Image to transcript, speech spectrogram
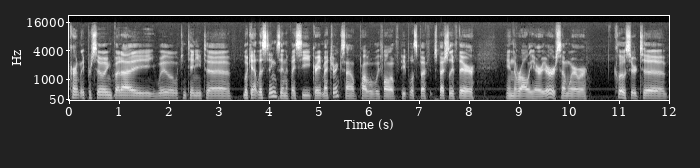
currently pursuing, but I will continue to look at listings. And if I see great metrics, I'll probably follow up with people, especially if they're in the Raleigh area or somewhere closer to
